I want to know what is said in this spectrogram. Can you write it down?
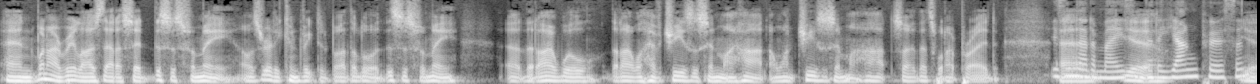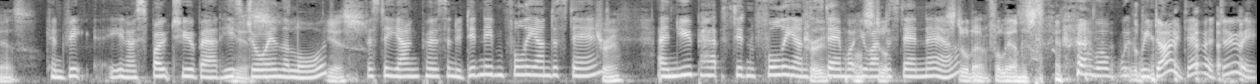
And when I realized that, I said, This is for me. I was really convicted by the Lord. This is for me. Uh, that I will that I will have Jesus in my heart. I want Jesus in my heart. So that's what I prayed. Isn't that amazing yeah. that a young person Yes. convict, you know, spoke to you about his Yes. joy in the Lord? Yes. Just a young person who didn't even fully understand. True. And you perhaps didn't fully True. understand what Well, you still- understand now. Still don't fully understand. well, we, we don't ever, do we?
